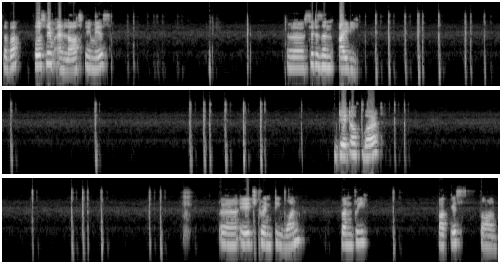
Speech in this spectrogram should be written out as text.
Sabha. First name and last name is uh, citizen ID date of birth uh, age 21 country Pakistan.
